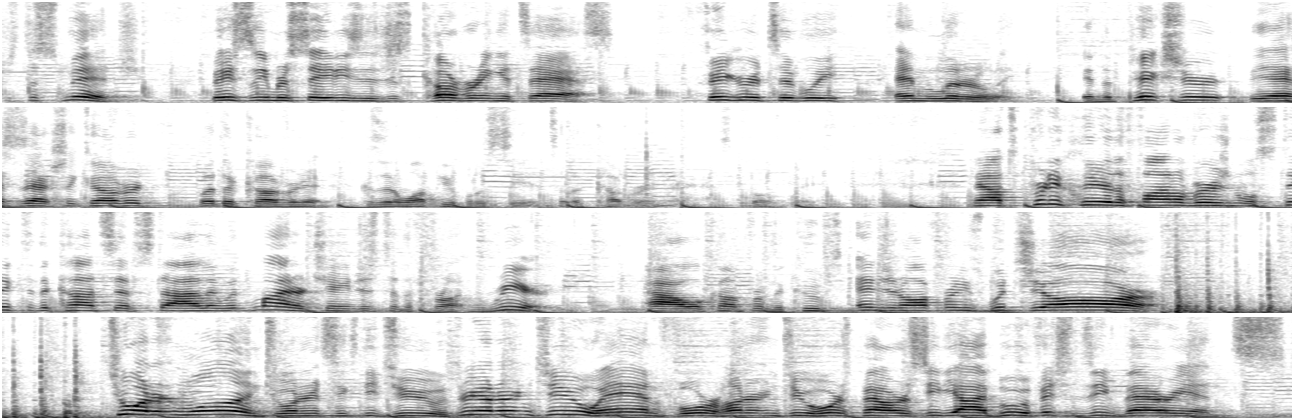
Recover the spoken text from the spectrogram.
Just a smidge. Basically, Mercedes is just covering its ass, figuratively and literally. In the picture, the ass is actually covered, but they're covering it because they don't want people to see it, so they're covering their ass both ways. Now, it's pretty clear the final version will stick to the concept styling with minor changes to the front and rear. Power will come from the coupe's engine offerings, which are 201, 262, 302, and 402 horsepower CDI Blue efficiency variants.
